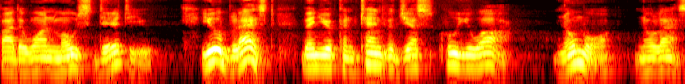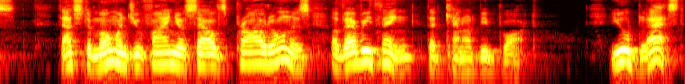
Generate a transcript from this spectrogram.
by the one most dear to you. You're blessed when you're content with just who you are, no more, no less. That's the moment you find yourselves proud owners of everything that cannot be bought. You're blessed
